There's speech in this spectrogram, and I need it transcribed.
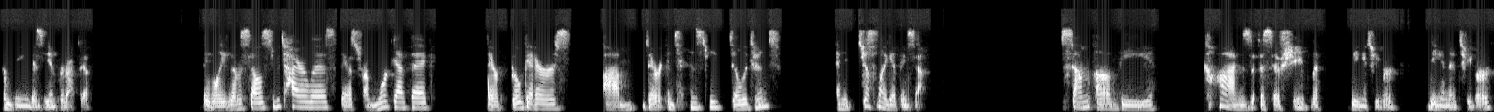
from being busy and productive. They believe themselves to be tireless. They have strong work ethic. They're go getters. Um, they're intensely diligent and they just want to get things done. Some of the cons associated with being achiever, being an achiever,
